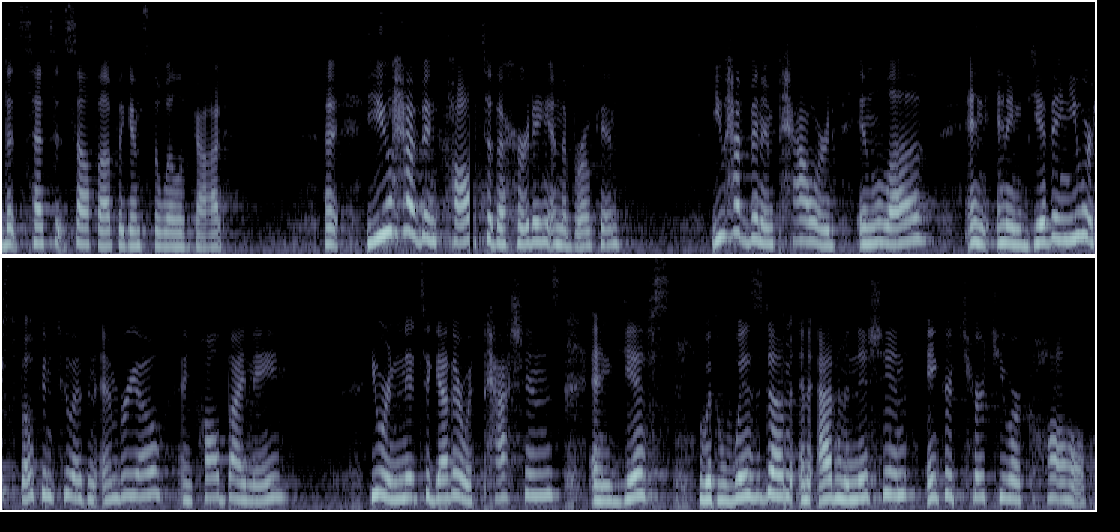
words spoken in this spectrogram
that sets itself up against the will of God. Uh, you have been called to the hurting and the broken. You have been empowered in love and, and in giving. You were spoken to as an embryo and called by name. You were knit together with passions and gifts, with wisdom and admonition. Anchor Church, you are called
